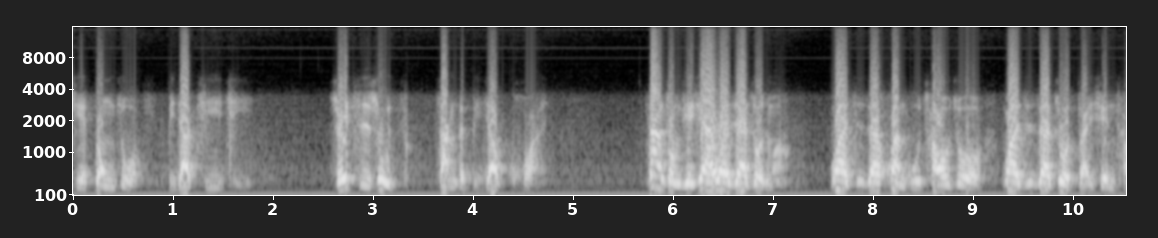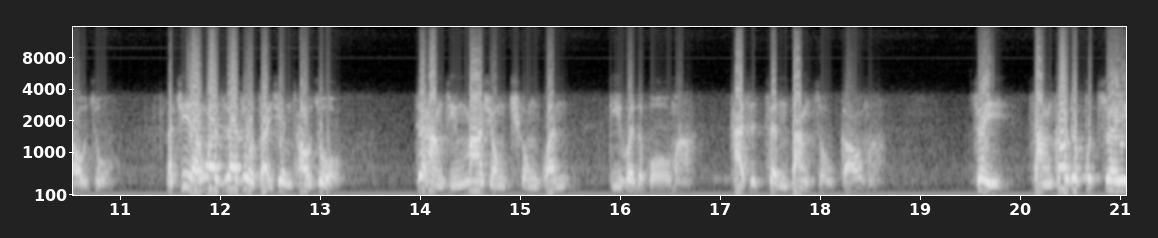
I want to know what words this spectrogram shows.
期动作比较积极，所以指数涨得比较快。这样总结下来，外资在做什么？外资在换股操作，外资在做短线操作。那既然外资在做短线操作，这行情马上冲关机会的无嘛，还是震荡走高嘛？所以。涨高就不追，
